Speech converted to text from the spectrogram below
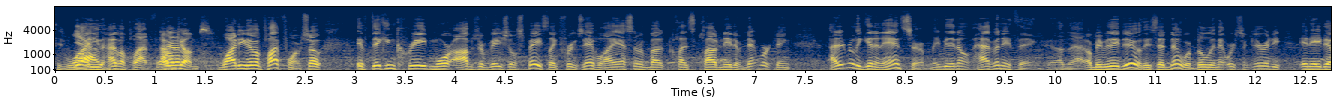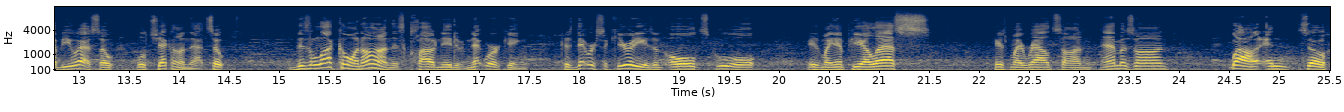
is why yeah, you have a platform. Outcomes. Why do you have a platform? So if they can create more observational space, like for example, I asked them about cloud native networking, I didn't really get an answer. Maybe they don't have anything on that, or maybe they do. They said, no, we're building network security in AWS, so we'll check on that. So there's a lot going on in this cloud native networking, because network security is an old school, here's my MPLS, here's my routes on Amazon. Well, and so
